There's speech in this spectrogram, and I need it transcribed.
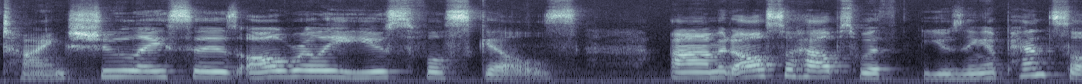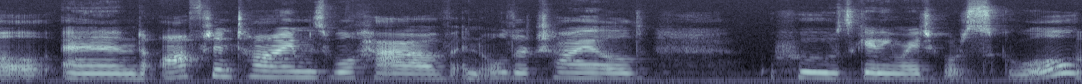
tying shoelaces, all really useful skills. Um, it also helps with using a pencil, and oftentimes we'll have an older child who's getting ready to go to school,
